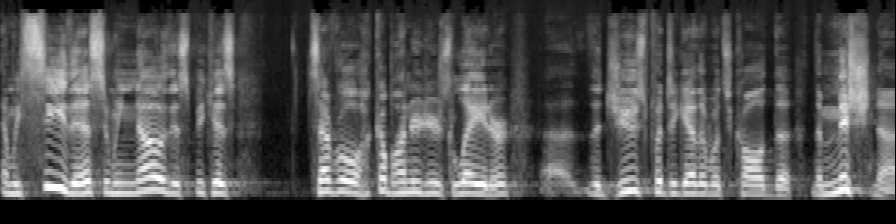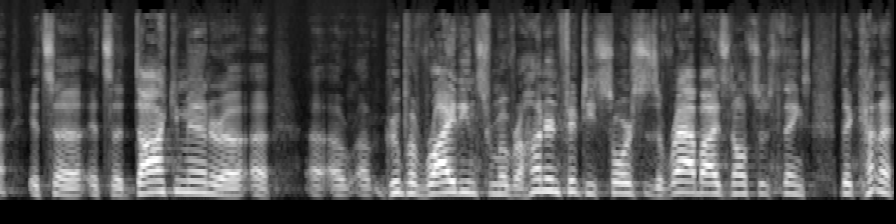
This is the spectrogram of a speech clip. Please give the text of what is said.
And we see this and we know this because several, a couple hundred years later, uh, the Jews put together what's called the, the Mishnah. It's a, it's a document or a, a, a group of writings from over 150 sources of rabbis and all sorts of things that kind of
